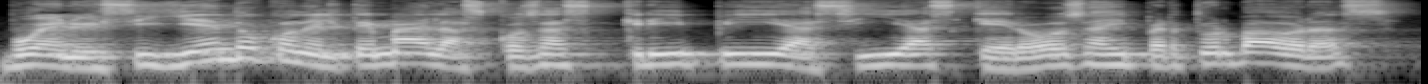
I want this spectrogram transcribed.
Bueno, y siguiendo con el tema de las cosas creepy, así asquerosas y perturbadoras,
